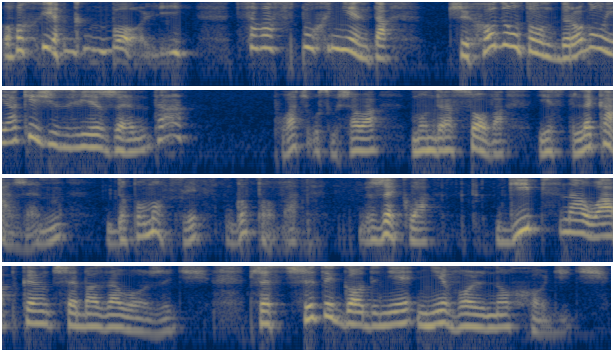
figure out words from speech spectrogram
Och, jak boli! Cała spuchnięta. Czy chodzą tą drogą jakieś zwierzęta? Płacz usłyszała mądra sowa. Jest lekarzem, do pomocy gotowa. Rzekła, gips na łapkę trzeba założyć. Przez trzy tygodnie nie wolno chodzić.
